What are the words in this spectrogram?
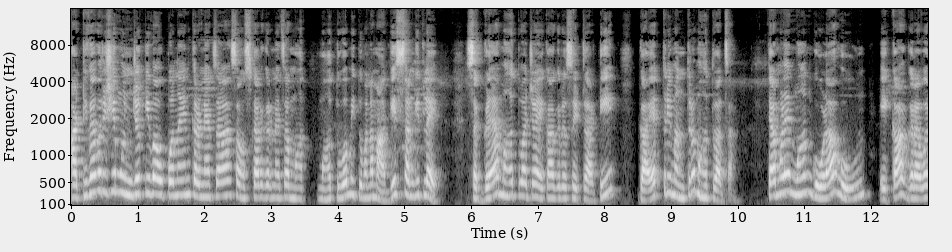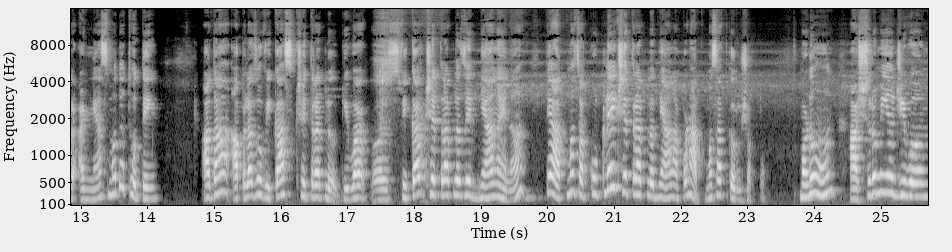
आठव्या वर्षी मुंज किंवा उपनयन करण्याचा संस्कार करण्याचा महत्त्व मी तुम्हाला मागेच सांगितलंय. सगळ्या महत्त्वाच्या एकाग्रतेसाठी गायत्री मंत्र महत्त्वाचा. त्यामुळे मन गोळा होऊन एकाग्रावर आणण्यास मदत होते. आता आपला जो विकास क्षेत्रातलं किंवा स्वीकार क्षेत्रातलं जे ज्ञान आहे ना ते आत्मसात कुठल्याही क्षेत्रातलं ज्ञान आपण आत्मसात करू शकतो. म्हणून आश्रमीय जीवन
